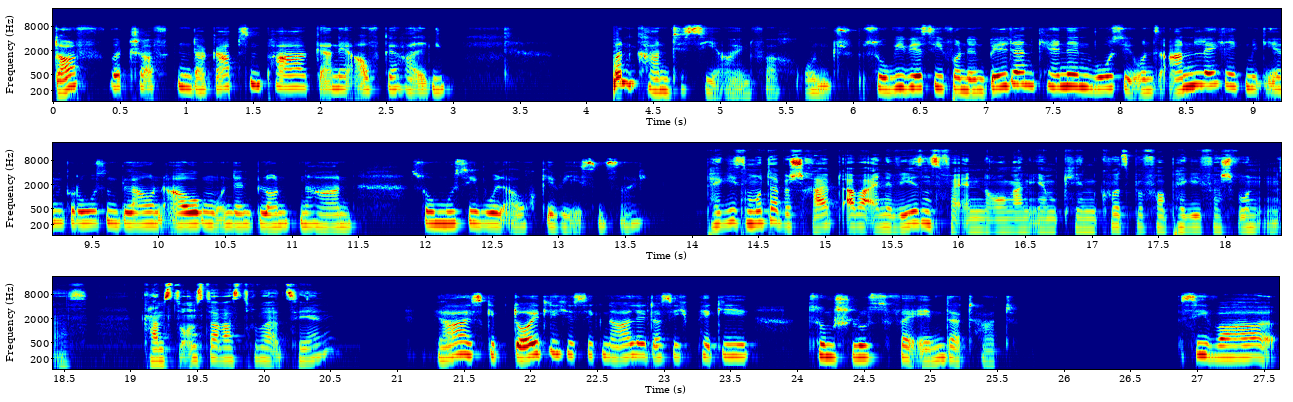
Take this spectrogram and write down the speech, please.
Dorfwirtschaften, da gab es ein paar, gerne aufgehalten. Man kannte sie einfach. Und so wie wir sie von den Bildern kennen, wo sie uns anlächelt mit ihren großen blauen Augen und den blonden Haaren, so muss sie wohl auch gewesen sein. Peggys Mutter beschreibt aber eine Wesensveränderung an ihrem Kind, kurz bevor Peggy verschwunden ist. Kannst du uns da was drüber erzählen? Ja, es gibt deutliche Signale, dass sich Peggy zum Schluss verändert hat. Sie war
